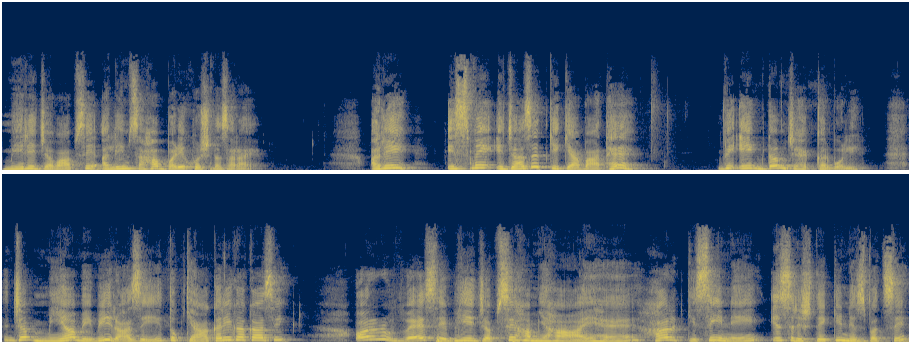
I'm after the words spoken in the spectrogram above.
मेरे जवाब से अलीम साहब बड़े खुश नज़र आए। अरे, इसमें इजाज़त की क्या बात है? वे एकदम चहक कर बोली, जब मियाँ बीबी राज़ी तो क्या करेगा काजी? और वैसे भी जब से हम यहाँ आए हैं, हर किसी ने इस रिश्ते की नस्बत से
